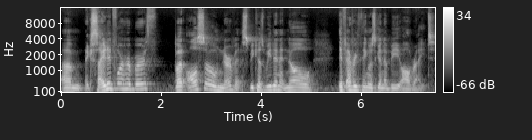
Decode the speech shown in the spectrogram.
um, excited for her birth, but also nervous because we didn't know if everything was going to be all right.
